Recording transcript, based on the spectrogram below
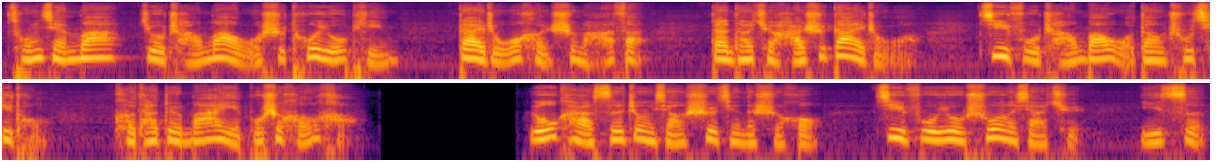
从前妈就常骂我是拖油瓶，带着我很是麻烦，但他却还是带着我。继父常把我当出气筒，可他对妈也不是很好。卢卡斯正想事情的时候，继父又说了下去，一次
